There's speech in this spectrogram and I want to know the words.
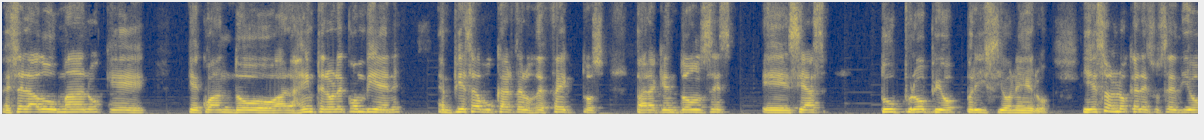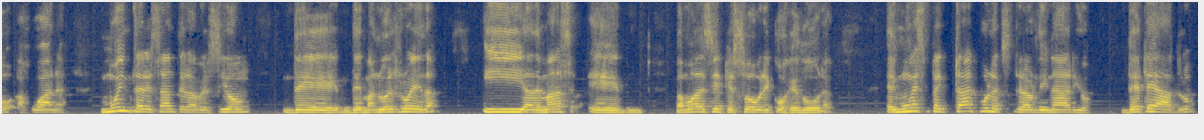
Ese lado humano que, que cuando a la gente no le conviene, empieza a buscarte los defectos para que entonces eh, seas tu propio prisionero. Y eso es lo que le sucedió a Juana. Muy interesante la versión de, de Manuel Rueda y además, eh, vamos a decir que sobrecogedora. En un espectáculo extraordinario de teatro,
